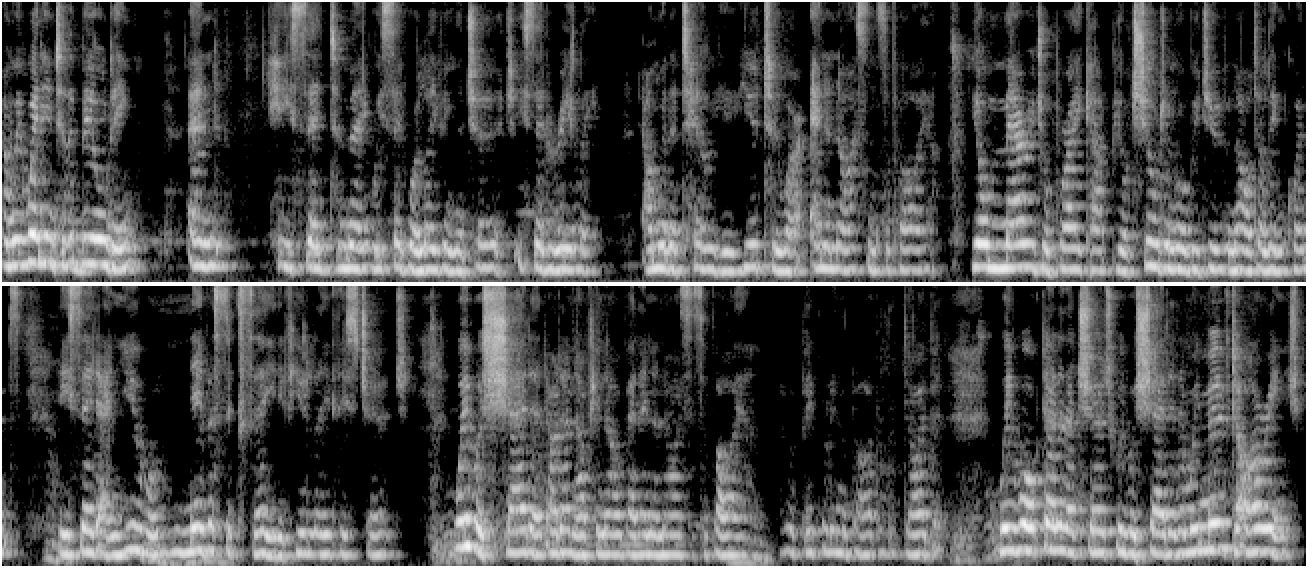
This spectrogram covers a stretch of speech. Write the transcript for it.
And we went into the building and he said to me, We said, We're leaving the church. He said, Really? I'm going to tell you, you two are Ananias and Sapphira. Your marriage will break up, your children will be juvenile delinquents. Mm. He said, and you will never succeed if you leave this church. Mm. We were shattered. I don't know if you know about Ananias and Sapphira. Mm. There were people in the Bible that died, but we walked out of that church, we were shattered, and we moved to Orange.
